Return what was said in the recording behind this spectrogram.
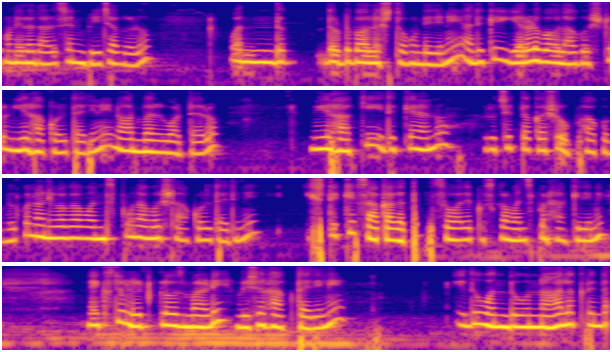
ತೊಗೊಂಡಿರೋದು ಹಲ್ಸಿನ ಬೀಜಗಳು ಒಂದು ದೊಡ್ಡ ಬೌಲಷ್ಟು ತೊಗೊಂಡಿದ್ದೀನಿ ಅದಕ್ಕೆ ಎರಡು ಬೌಲ್ ಆಗೋಷ್ಟು ನೀರು ಹಾಕ್ಕೊಳ್ತಾ ಇದ್ದೀನಿ ನಾರ್ಮಲ್ ವಾಟರು ನೀರು ಹಾಕಿ ಇದಕ್ಕೆ ನಾನು ರುಚಿಗೆ ತಕ್ಕಷ್ಟು ಉಪ್ಪು ಹಾಕೋಬೇಕು. ನಾನು ಇವಾಗ ಒಂದು ಸ್ಪೂನ್ ಆಗೋಷ್ಟು ಹಾಕ್ಕೊಳ್ತಾ ಇದ್ದೀನಿ ಇಷ್ಟಕ್ಕೆ ಸಾಕಾಗತ್ತೆ. ಸೊ ಅದಕ್ಕೋಸ್ಕರ ಒಂದು ಸ್ಪೂನ್ ಹಾಕಿದ್ದೀನಿ. ನೆಕ್ಸ್ಟು ಲಿಡ್ ಕ್ಲೋಸ್ ಮಾಡಿ ವಿಷಲ್ ಹಾಕ್ತಾಯಿದ್ದೀನಿ ಇದು ಒಂದು ನಾಲ್ಕರಿಂದ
